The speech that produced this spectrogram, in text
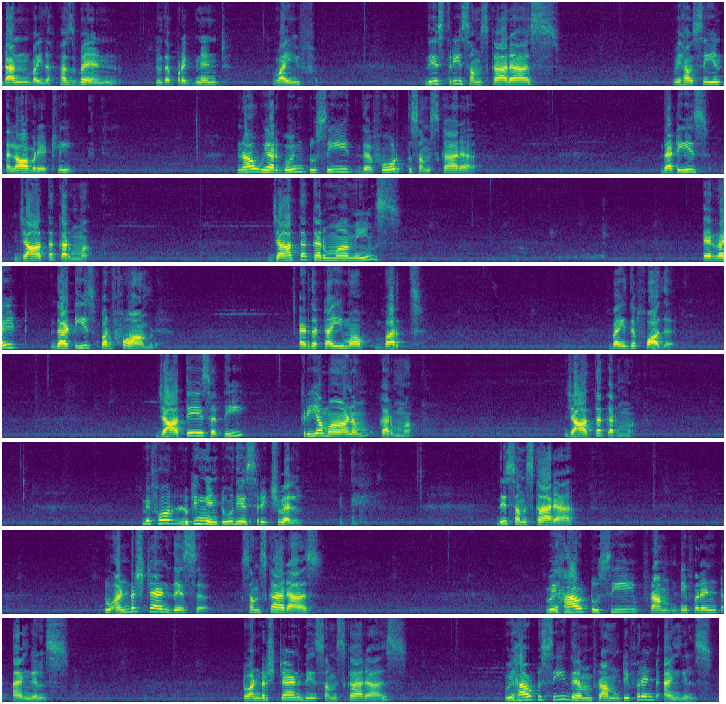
done by the husband to the pregnant wife. These three samskaras we have seen elaborately now we are going to see the fourth samskara that is jata karma. Jata karma means a rite that is performed at the time of birth by the father. Jate sati kriyamanam karma. Jata karma. Before looking into this ritual, this samskara, to understand this uh, samskaras, we have to see from different angles. To understand these samskaras, we have to see them from different angles.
